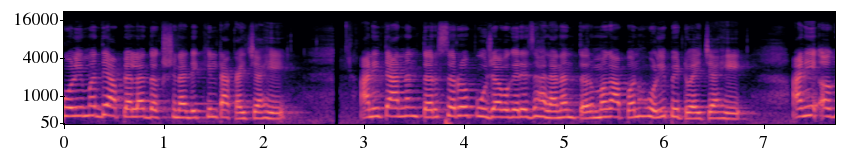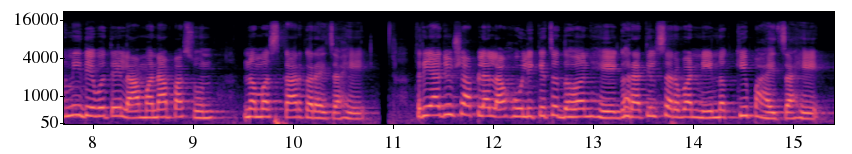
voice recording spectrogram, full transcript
होळीमध्ये आपल्याला दक्षिणा देखील टाकायची आहे. आणि त्यानंतर सर्व पूजा वगैरे झाल्यानंतर मग आपण होळी पेटवायची आहे. आणि अग्निदेवतेला मनापासून नमस्कार करायचा आहे. तर या दिवशी आपल्याला होलिकेचं दहन हे घरातील सर्वांनी नक्की पाहायचं आहे.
